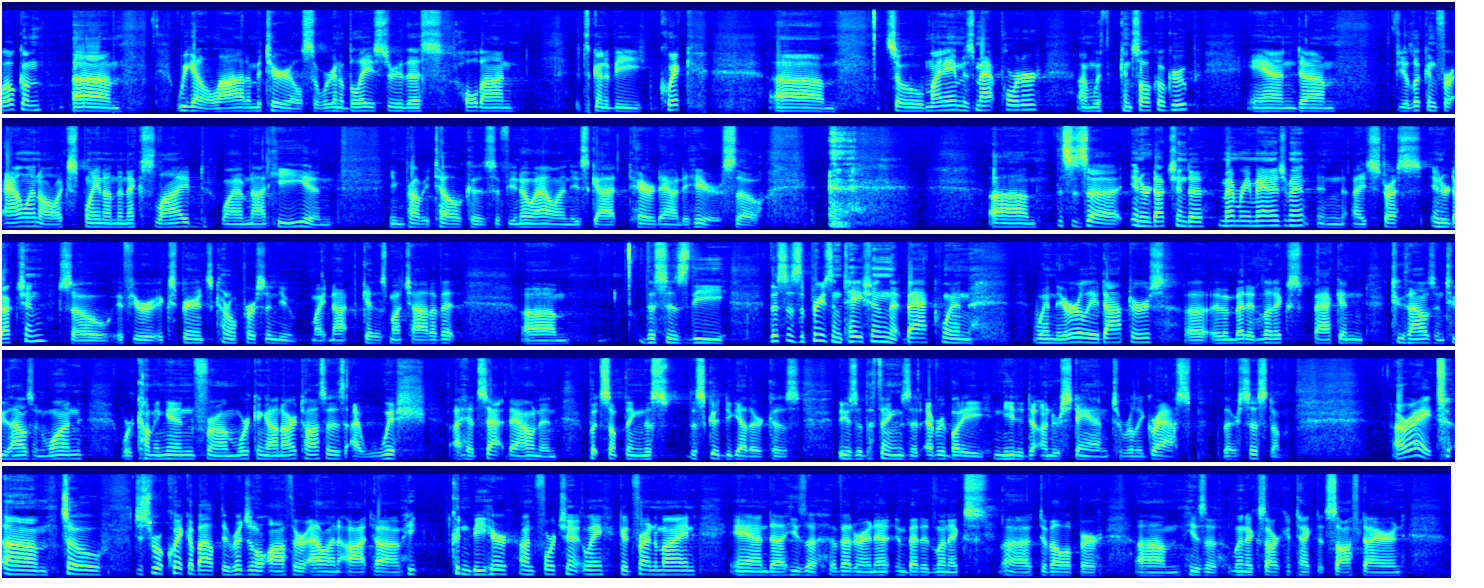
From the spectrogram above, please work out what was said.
welcome. Um, we got a lot of material, so we're going to blaze through this. Hold on, it's going to be quick. Um, so my name is Matt Porter. I'm with Konsulko Group, and um, if you're looking for Alan, I'll explain on the next slide why I'm not he, and you can probably tell because if you know Alan, he's got hair down to here. So. Um, this is an introduction to memory management, and I stress introduction. So if you're an experienced kernel person, you might not get as much out of it. Um, this is the this is the presentation that back when when the early adopters uh, of embedded Linux back in 2000, 2001 were coming in from working on RTOSes, I wish I had sat down and put something this, this good together because these are the things that everybody needed to understand to really grasp their system. All right, um, so just real quick about the original author, Alan Ott. Uh, he couldn't be here, unfortunately. Good friend of mine, and uh, he's a, a, veteran embedded Linux uh, developer. Um, he's a Linux architect at SoftIron.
